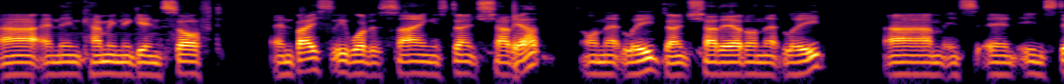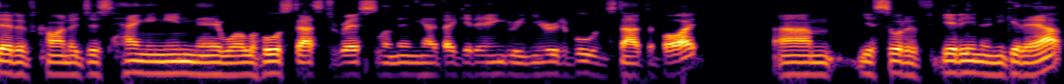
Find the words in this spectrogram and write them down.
uh, and then come in again soft. And basically, what it's saying is don't shut out on that lead, don't shut out on that lead um, and instead of kind of just hanging in there while the horse starts to wrestle and then they get angry and irritable and start to bite, um, you sort of get in and you get out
